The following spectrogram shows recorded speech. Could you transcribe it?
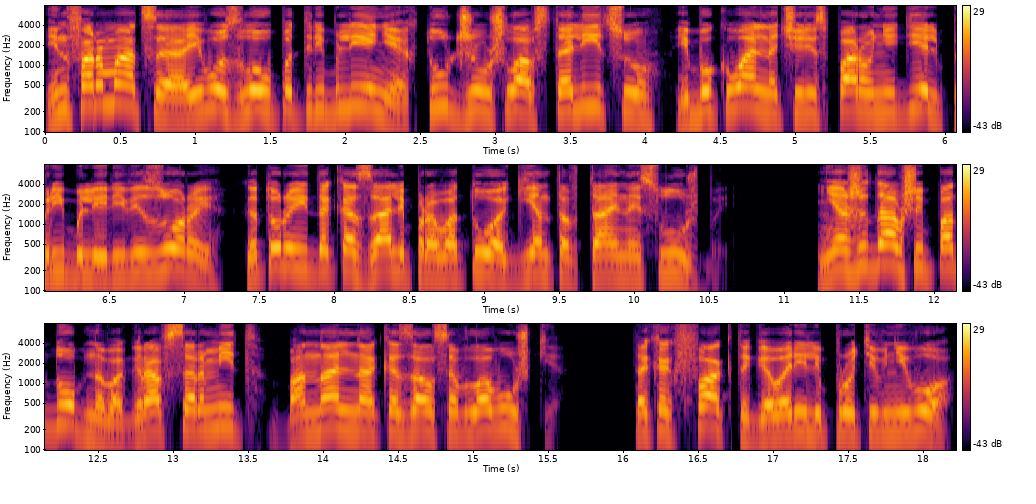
Информация о его злоупотреблениях тут же ушла в столицу, и буквально через пару недель прибыли ревизоры, которые доказали правоту агентов тайной службы. Не ожидавший подобного, граф Сармит банально оказался в ловушке, так как факты говорили против него.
